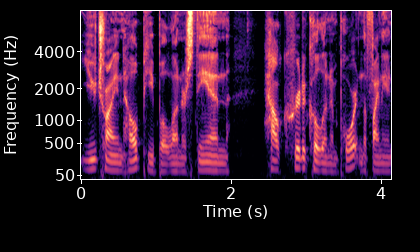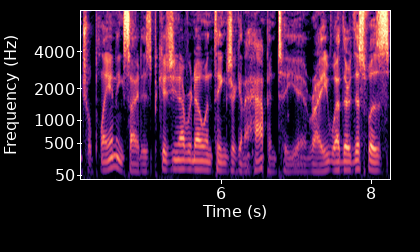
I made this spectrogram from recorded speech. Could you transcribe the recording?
you try and help people understand how critical and important the financial planning side is because you never know when things are going to happen to you, right? Whether this was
